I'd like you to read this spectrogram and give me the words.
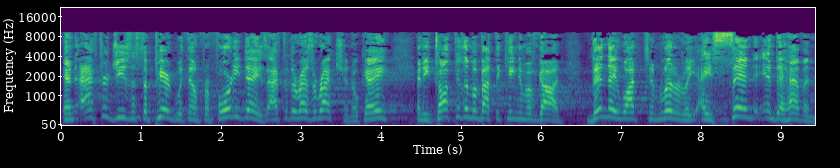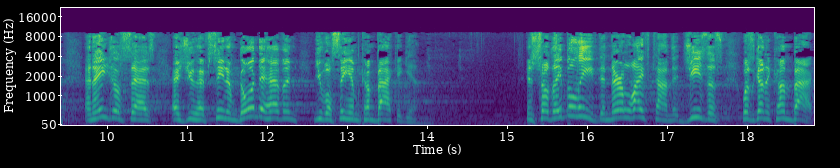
And after Jesus appeared with them for 40 days after the resurrection, okay? And he talked to them about the kingdom of God. Then they watched him literally ascend into heaven. An angel says, as you have seen him go into heaven, you will see him come back again. And so they believed in their lifetime that Jesus was going to come back.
